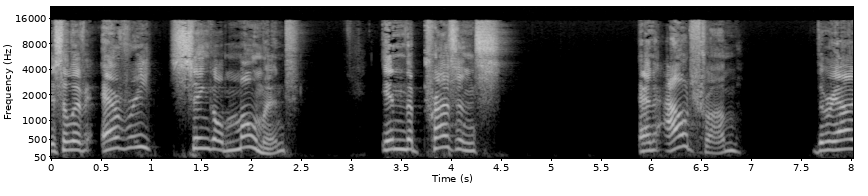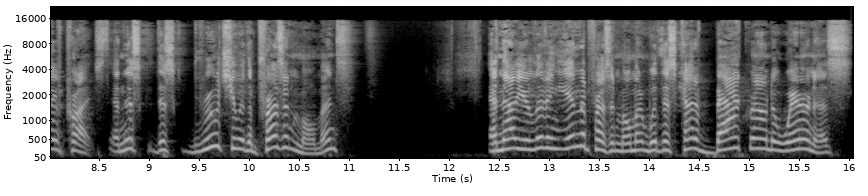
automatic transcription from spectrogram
is to live every single moment in the presence and out from the reality of Christ. And this, this roots you in the present moment. And now you're living in the present moment with this kind of background awareness.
